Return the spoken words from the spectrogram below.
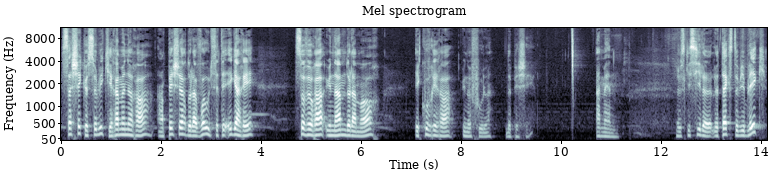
sachez que celui qui ramènera un pécheur de la voie où il s'était égaré sauvera une âme de la mort et couvrira une foule de péchés. Amen. Jusqu'ici le, texte biblique.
